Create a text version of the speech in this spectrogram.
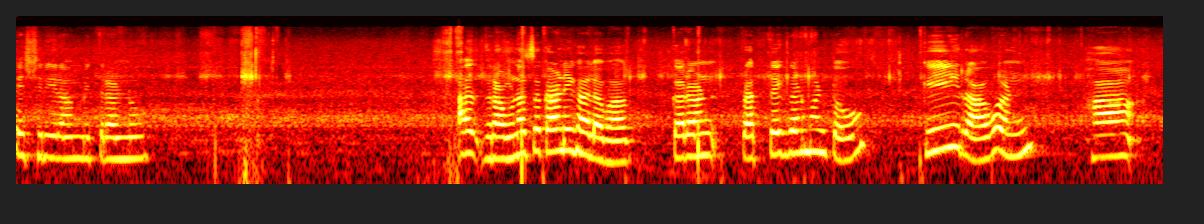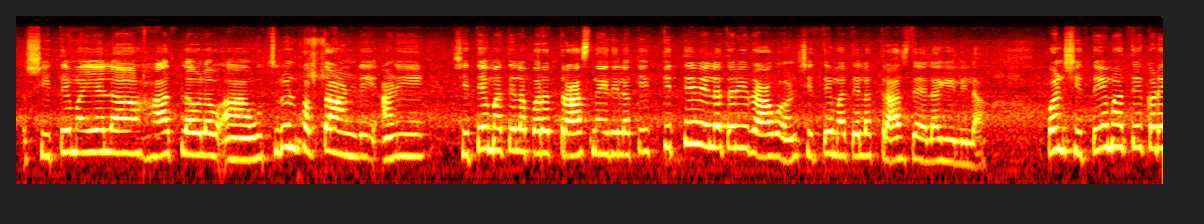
जय श्रीराम मित्रांनो. आज रावणाचं का निघाला भाग? कारण प्रत्येकजण म्हणतो की रावण हा सीतेमयेला हात लावला उचलून फक्त आणली आणि सीतेमातेला परत त्रास नाही दिला की किती वेळा तरी रावण सीतेमातेला त्रास द्यायला गेलेला. पण सीतेमातेकडे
